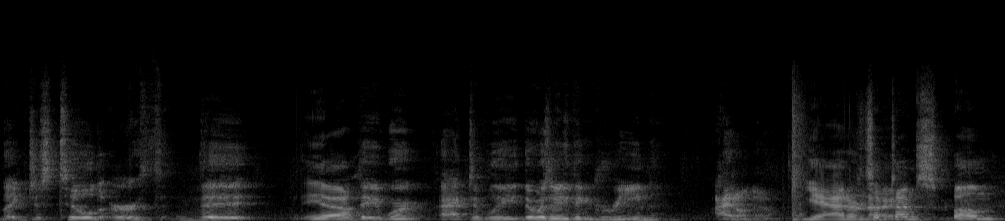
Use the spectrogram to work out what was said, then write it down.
like just tilled earth that Yeah. they weren't actively. There wasn't anything green. I don't know. Yeah, I don't know. Sometimes um,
